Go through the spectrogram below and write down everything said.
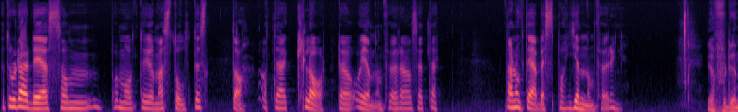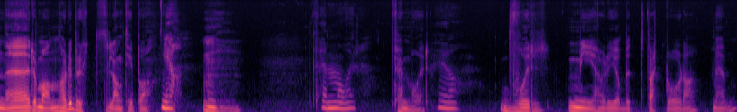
Jeg tror det er det som på en måte gjør meg stoltest. Da, At jeg klarte å gjennomføre. Altså jeg, det er nok det jeg er best på. Gjennomføring. Ja, for denne romanen har du brukt lang tid på? Ja. Mm. Fem år. Fem år. Ja. Hvor mye har du jobbet hvert år da med den?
